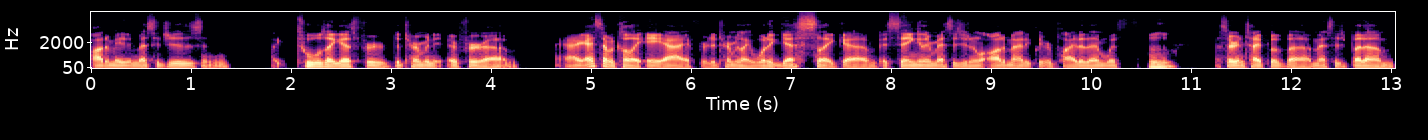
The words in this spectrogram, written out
automated messages and like tools, I guess, for determining or for um, I guess I would call it AI for determining like what a guest like um, is saying in their message, and it'll automatically reply to them with mm-hmm. a certain type of uh, message. But um,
